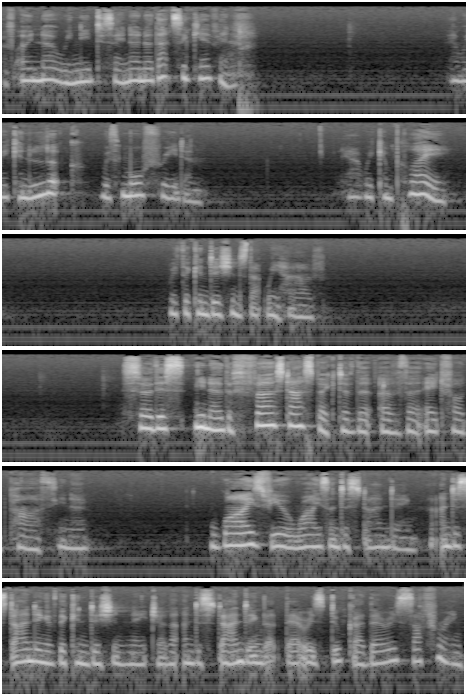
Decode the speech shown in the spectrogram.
Of, oh no, we need to say, no, no, that's a given. And we can look with more freedom. Yeah, we can play with the conditions that we have. So this, you know, the first aspect of the of the eightfold path, you know, wise view, wise understanding, understanding of the conditioned nature, the understanding that there is dukkha, there is suffering,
